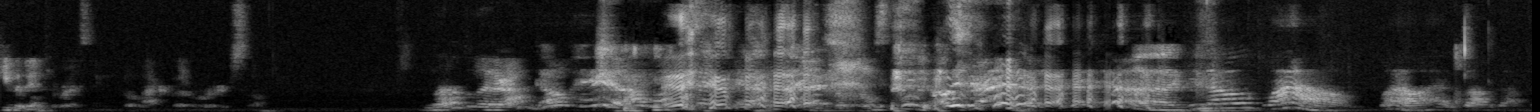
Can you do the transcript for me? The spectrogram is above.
keep it interesting, for lack of better words. So Love letter, I'll go ahead. I want that. Those- those- yeah, you know, wow. Wow, I hadn't thought about that.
